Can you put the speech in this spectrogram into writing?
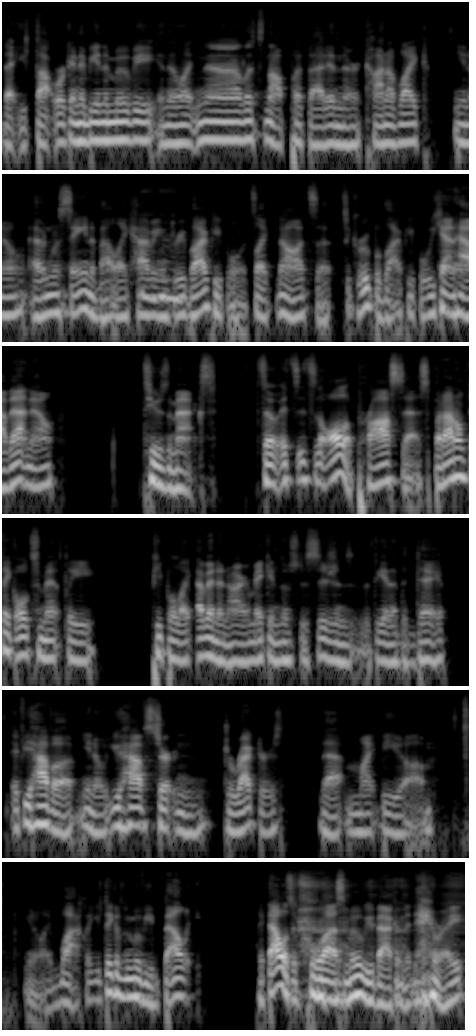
that you thought were gonna be in the movie, and they're like, nah, let's not put that in there. Kind of like you know Evan was saying about like having Mhm. three black people. It's like no, it's a it's a group of black people. We can't have that now. Two's the max. So it's it's all a process, but I don't think ultimately people like Evan and I are making those decisions at the end of the day. If you have a, you know, you have certain directors that might be, um, you know, like black. Like you think of the movie Belly, like that was a cool ass movie back in the day, right?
